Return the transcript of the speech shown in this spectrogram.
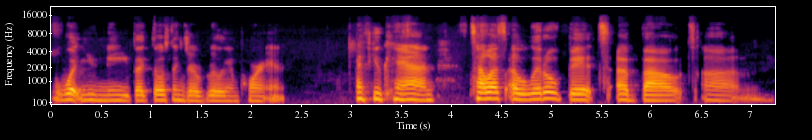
what you need. Like those things are really important. If you can, tell us a little bit about um,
